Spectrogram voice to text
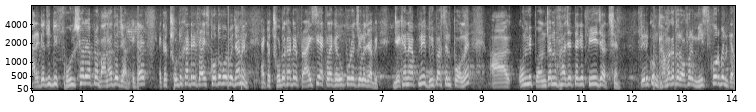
আর এটা যদি ফুল সারে আপনি বানাতে যান, এটার একটা ছোটো খাটের প্রাইস কত পড়বে জানেন? একটা ছোটো খাটের প্রাইসই এক লাখের উপরে চলে যাবে। যেখানে আপনি দুই পার্সেন্ট পলে, আর অনলি পঞ্চান্ন হাজার টাকা পেয়ে যাচ্ছেন। তো এরকম ধামাকাদার অফার মিস করবেন কেন?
